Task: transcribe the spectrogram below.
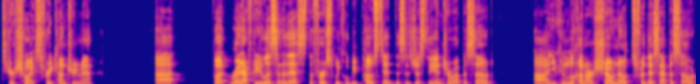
it's your choice. Free country, man. Uh, but right after you listen to this, the first week will be posted. This is just the intro episode. Uh, you can look on our show notes for this episode,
